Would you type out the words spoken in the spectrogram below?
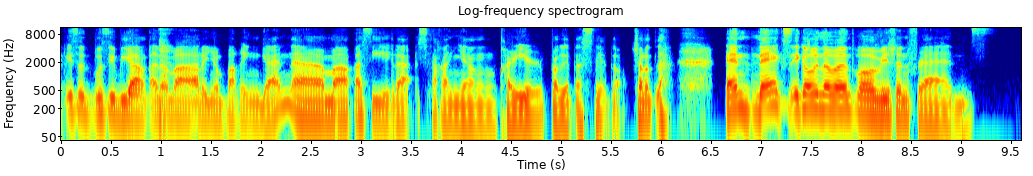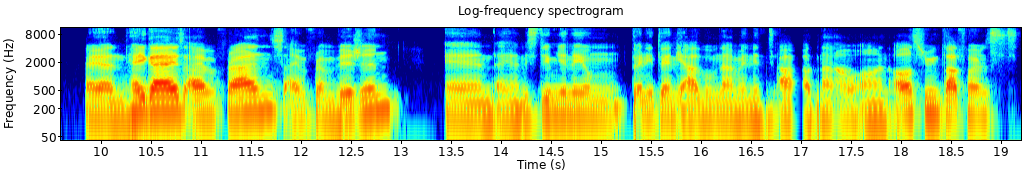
episode po si Bianca na maaari niyong pakinggan na makakasira sa kanyang career pagkatas nito. Charot lang. And next, ikaw naman po, Vision Friends. Ayan. Hey guys, I'm Franz. I'm from Vision. And ayan, stream nyo na yung 2020 album namin. It's out now on all streaming platforms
